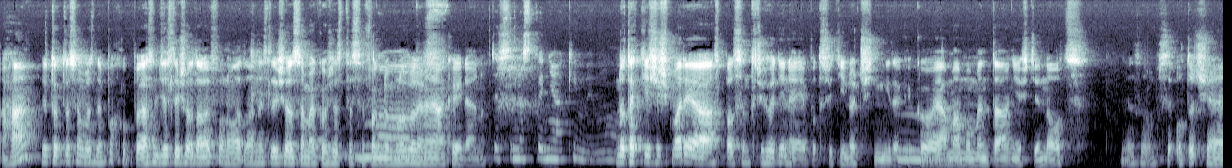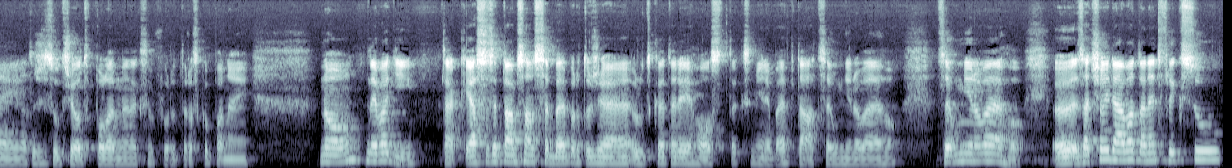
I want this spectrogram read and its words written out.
Aha, jo, tak to jsem vůbec nepochopil. Já jsem tě slyšel telefonovat, ale neslyšel jsem jako, že jste se fakt No. domluvili na nějaký den. To jsem dneska nějaký mimo. No tak Ježíš Maria, spal jsem tři hodiny po třetí noční, tak jako No. já mám momentálně ještě noc. Já jsem si otočený na to, že jsou tři odpoledne, tak jsem furt rozkopaný. No, nevadí. Tak já se zeptám sám sebe, protože Ludka tady je host, tak se mě nebude ptát, co je u mě nového. Co je u mě nového? E, začali dávat na Netflixu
